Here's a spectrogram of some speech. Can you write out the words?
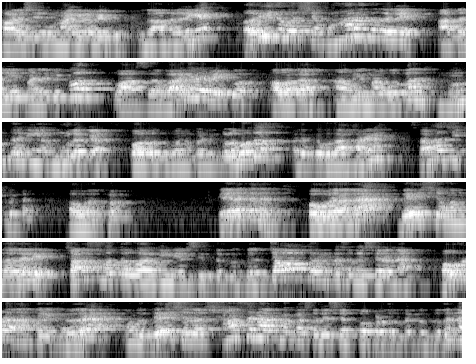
ಪಾಲಿಸುವನಾಗಿರಬೇಕು ಉದಾಹರಣೆಗೆ, ಐದು ವರ್ಷ ಭಾರತದಲ್ಲಿ ಆತ ಏನ್ ಮಾಡಿರ್ಬೇಕು? ವಾಸವಾಗಿರಬೇಕು. ಅವಾಗ ನಾವು ಏನ್ ಮಾಡಬಹುದು ನೋಂದಣಿಯ ಮೂಲಕ ಪೌರತ್ವವನ್ನು ಪಡೆದುಕೊಳ್ಳಬಹುದು. ಅದಕ್ಕೆ ಉದಾಹರಣೆ ಸಹಜೀಕೃತ ಪೌರತ್ವ. ಕ್ಲಿಯರ್ ಆಗ್ತದೆ ಪೌರ ಅಂದ್ರ ದೇಶವೊಂದರಲ್ಲಿ ಶಾಶ್ವತವಾಗಿ ನೆಲೆಸಿರ್ತಕ್ಕಂಥ ಜವಾಬ್ದಾರಿಯುತ ಸದಸ್ಯರನ್ನ ಪೌರ ಅಂತ ಕರೆದ್ರೆ ಒಂದು ದೇಶದ ಶಾಸನಾತ್ಮಕ ಸದಸ್ಯತ್ವ ಪಡೆದಿರ್ತಕ್ಕಂಥದನ್ನ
